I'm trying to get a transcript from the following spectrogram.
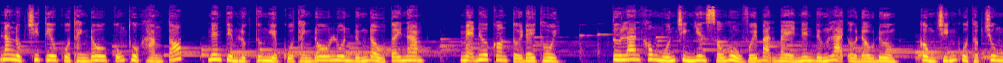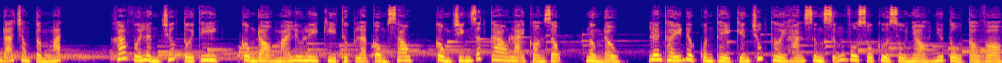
Năng lực chi tiêu của thành đô cũng thuộc hàng top, nên tiềm lực thương nghiệp của thành đô luôn đứng đầu Tây Nam. Mẹ đưa con tới đây thôi. Từ Lan không muốn Trình Nhiên xấu hổ với bạn bè nên đứng lại ở đầu đường, cổng chính của thập trung đã trong tầm mắt. Khác với lần trước tới thi, cổng đỏ mái lưu ly kỳ thực là cổng sau, cổng chính rất cao lại còn rộng, ngẩng đầu. Lên thấy được quần thể kiến trúc thời Hán sừng sững vô số cửa sổ nhỏ như tổ tò vò,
